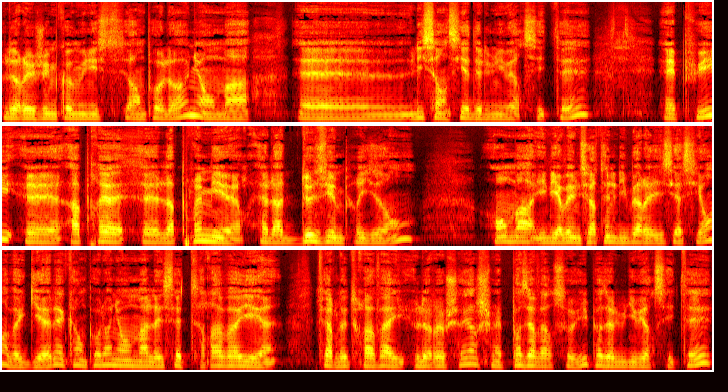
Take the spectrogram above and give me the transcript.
le régime communiste en Pologne, on m'a euh, licencié de l'université. Et puis euh, après euh, la première et la deuxième prison, on m'a, il y avait une certaine libéralisation avec Gierek en Pologne, on m'a laissé travailler faire le travail, la recherche, mais pas à Varsovie, pas à l'université,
